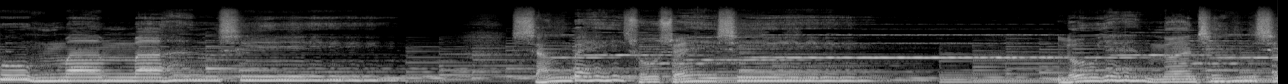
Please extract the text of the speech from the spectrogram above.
雾漫漫兮，向北处水兮，芦烟暖清溪。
